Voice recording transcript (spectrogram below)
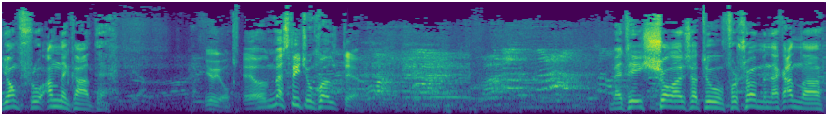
Jomfru Annegade. Jo, jo. Mest vidt om kvalitet. Men det är inte så att du försömmer något annat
